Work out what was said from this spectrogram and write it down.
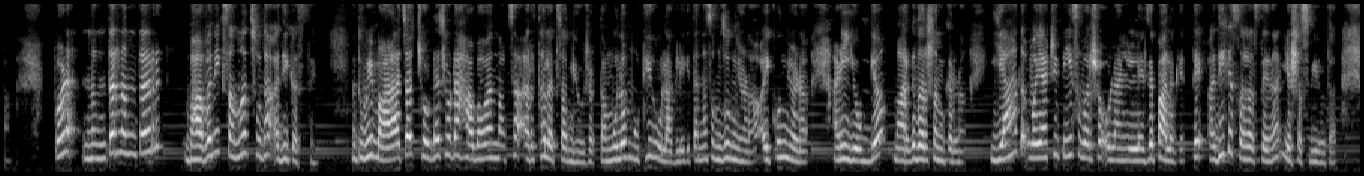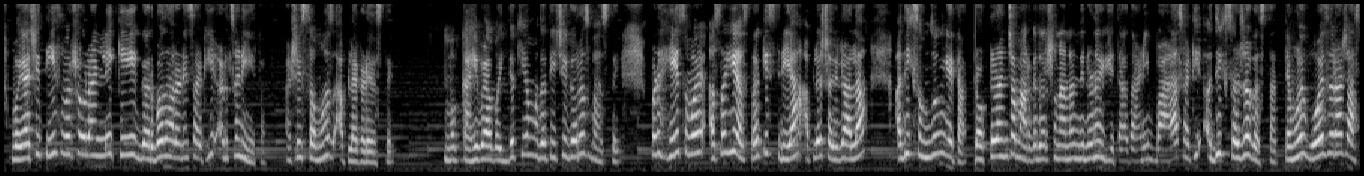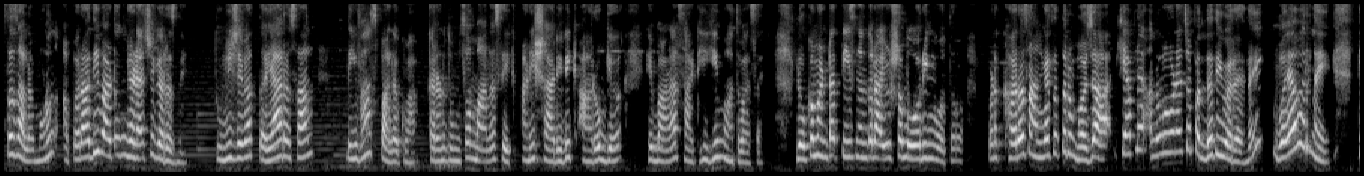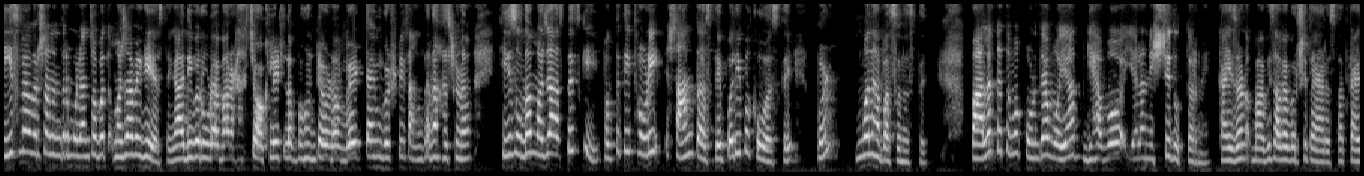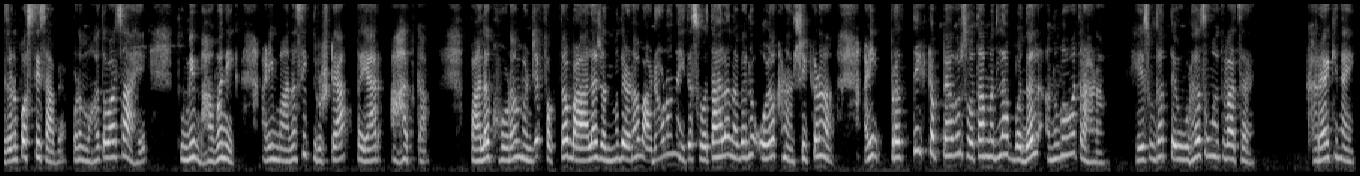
पण नंतर नंतर भावनिक समज सुद्धा अधिक असते. मग तुम्ही बाळाच्या छोट्या छोट्या हावभावांमागचा अर्थ लक्षात घेऊ शकता. मुलं मोठी होऊ लागली की त्यांना समजून घेणं ऐकून घेणं आणि योग्य मार्गदर्शन करणं. यात वयाची तीस वर्ष ओलांडलेले जे पालक आहेत ते अधिक सहजतेनं यशस्वी होतात. वयाची तीस वर्ष ओलांडली की गर्भधारणेसाठी अडचणी येतात. अशी समज आपल्याकडे असते. मग काही वेळा वैद्यकीय मदतीची गरज भासते. पण हेच वय असंही असतं की स्त्रिया आपल्या शरीराला अधिक समजून घेतात डॉक्टरांच्या मार्गदर्शनानं निर्णय घेतात आणि बाळासाठी अधिक सजग असतात. त्यामुळे वय जरा जास्त झालं म्हणून अपराधी वाटून घेण्याची गरज नाही. तुम्ही जेव्हा तयार असाल तेव्हाच पालक व्हा कारण तुमचं मानसिक आणि शारीरिक आरोग्य हे बाळासाठीही महत्वाचं आहे. लोक म्हणतात तीस नंतर आयुष्य बोरिंग होतं. पण खरं सांगायचं तर मजा ही आपल्या अनुभवण्याच्या पद्धतीवर आहे नाही? वयावर नाही. तीसव्या वर्षानंतर मुलांसोबत मजा वेगळी असते. गादीवर उड्या मारणं चॉकलेट लपवून ठेवणं बेड टाईम गोष्टी सांगताना हसणं ही सुद्धा मजा असतेच की. फक्त ती थोडी शांत असते परिपक्व असते पण मनापासून असते. पालकत्व कोणत्या वयात घ्यावं याला निश्चित उत्तर नाही. काही जण बावीसाव्या वर्षी तयार असतात काही जण पस्तीसाव्या. पण महत्वाचं आहे तुम्ही भावनिक आणि मानसिकदृष्ट्या तयार आहात का? पालक होणं म्हणजे फक्त बाळाला जन्म देणं वाढवणं नाही तर स्वतःला नव्यानं ओळखणं शिकणं आणि प्रत्येक टप्प्यावर स्वतःमधला बदल अनुभवत राहणं हे सुद्धा तेवढंच महत्वाचं आहे. खरं आहे की नाही?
